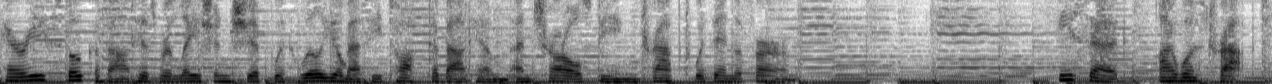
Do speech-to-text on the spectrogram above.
Harry spoke about his relationship with William as he talked about him and Charles being trapped within the firm. He said, I was trapped,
